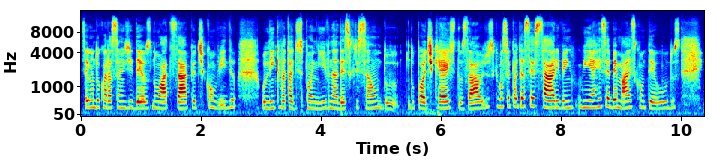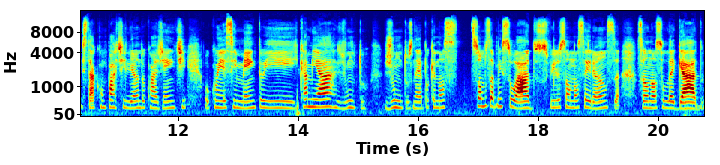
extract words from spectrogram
Segundo o Coração de Deus no WhatsApp, eu te convido. O link vai estar disponível na descrição do, do podcast, dos áudios, que você pode acessar e venha receber mais conteúdos, estar compartilhando com a gente o conhecimento e caminhar junto, juntos, né? Porque nós somos abençoados, os filhos são nossa herança, são nosso legado,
